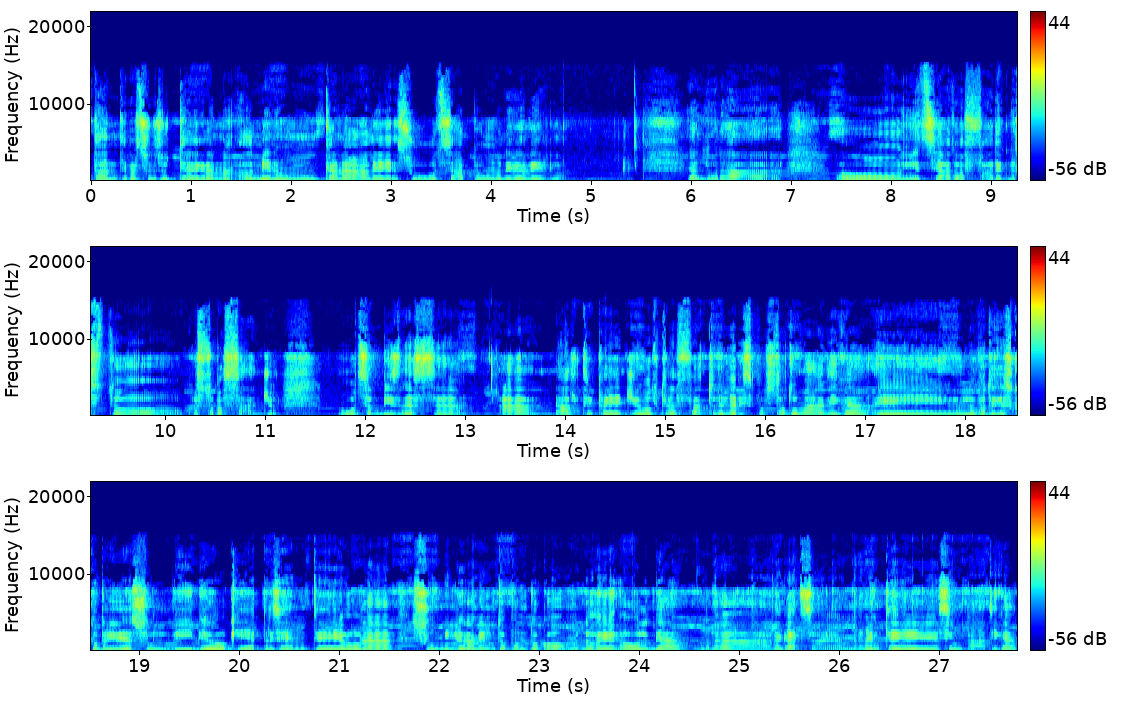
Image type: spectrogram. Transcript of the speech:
tante persone su Telegram, almeno un canale su WhatsApp uno deve averlo. E allora ho iniziato a fare questo, questo passaggio. WhatsApp Business ha altri pregi oltre al fatto della risposta automatica e lo potete scoprire sul video che è presente ora su miglioramento.com dove Olga, una ragazza veramente simpatica,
